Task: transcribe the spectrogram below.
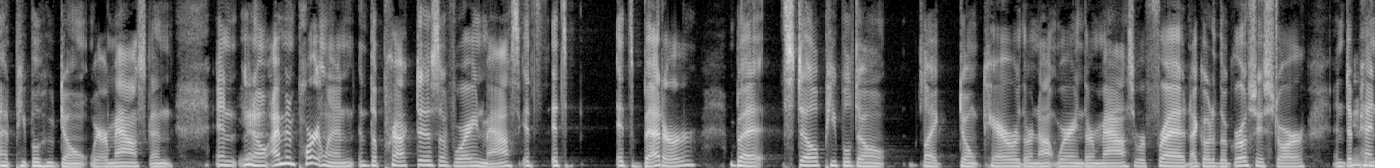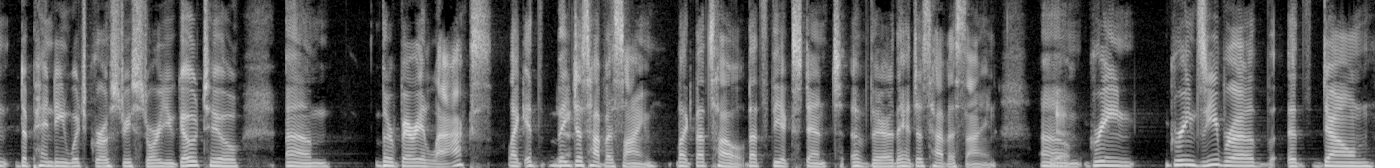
at people who don't wear masks and and you Yeah. know i'm in portland. The practice of wearing masks it's it's it's better but still people don't like don't care or they're not wearing their mask. Or fred. I go to the grocery store and depend depending which grocery store you go to um they're very lax. Like it they just have a sign. Like that's how that's the extent of their they just have a sign. Um Yeah. green green zebra it's down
